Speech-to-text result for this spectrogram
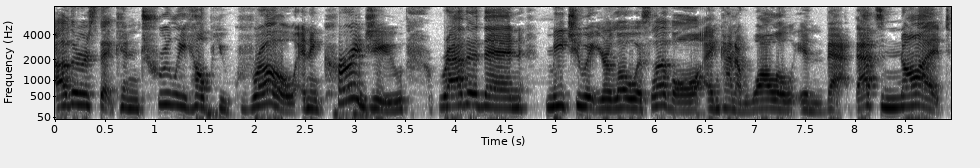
others that can truly help you grow and encourage you rather than meet you at your lowest level and kind of wallow in that. That's not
